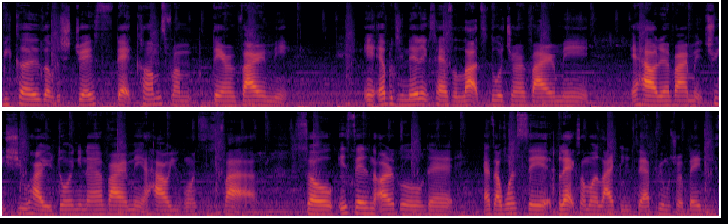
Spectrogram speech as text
because of the stress that comes from their environment. And epigenetics has a lot to do with your environment and how the environment treats you, how you're doing in that environment, and how you're going to survive. So it says in the article that as I once said, blacks are more likely to have premature babies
